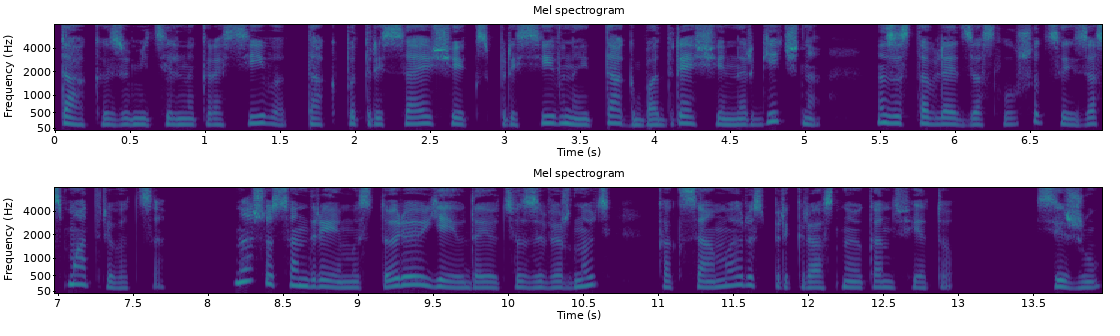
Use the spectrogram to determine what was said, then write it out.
так изумительно красиво, так потрясающе экспрессивно и так бодряще энергично заставляет заслушаться и засматриваться. Нашу с Андреем историю ей удается завернуть, как самую распрекрасную конфету. Сижу,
